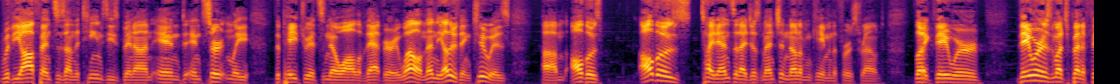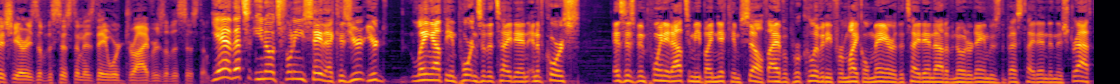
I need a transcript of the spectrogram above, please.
with the offenses on the teams he's been on, and and certainly the Patriots know all of that very well. And then the other thing too is um, all those all those tight ends that I just mentioned, none of them came in the first round. Like they were they were as much beneficiaries of the system as they were drivers of the system. Yeah, that's you know it's funny you say that because you're you're laying out the importance of the tight end, and of course, as has been pointed out to me by Nick himself, I have a proclivity for Michael Mayer, the tight end out of Notre Dame, who's the best tight end in this draft.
